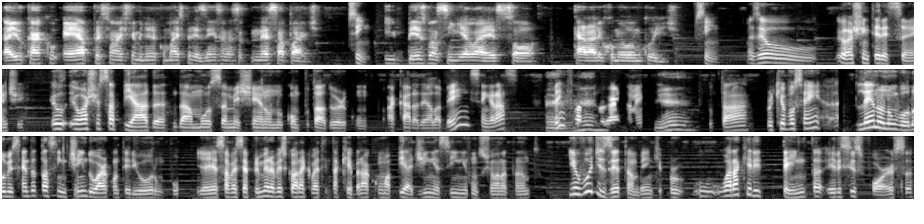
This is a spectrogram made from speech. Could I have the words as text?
a Yukaku é a personagem feminina com mais presença nessa, nessa parte. Sim, E mesmo assim, ela é só caralho como eu amo Koichi. sim. Mas eu, eu acho interessante. Eu, eu acho essa piada da moça mexendo no computador com a cara dela bem sem graça. Bem fora de lugar também. é. tá? Porque você, lendo num volume, você ainda tá sentindo o arco anterior um pouco. E aí essa vai ser a primeira vez que o Araki vai tentar quebrar com uma piadinha assim e funciona tanto. E eu vou dizer também que por- o, o Araki ele tenta, ele se esforça,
